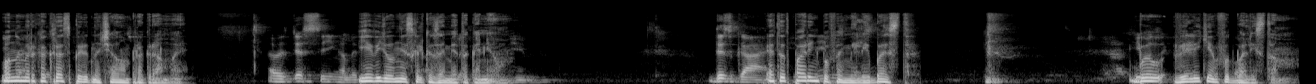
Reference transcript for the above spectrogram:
Он умер как раз перед началом программы. Я видел несколько заметок о нем. Этот парень по фамилии Бест был великим футболистом.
